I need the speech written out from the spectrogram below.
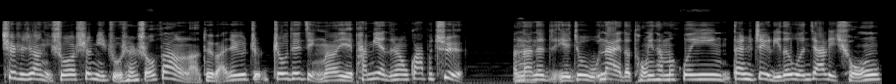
确实，就像你说，生米煮成熟饭了，对吧？这个周周杰锦呢，也怕面子上挂不去。那那也就无奈的同意他们婚姻，但是这个李德文家里穷，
